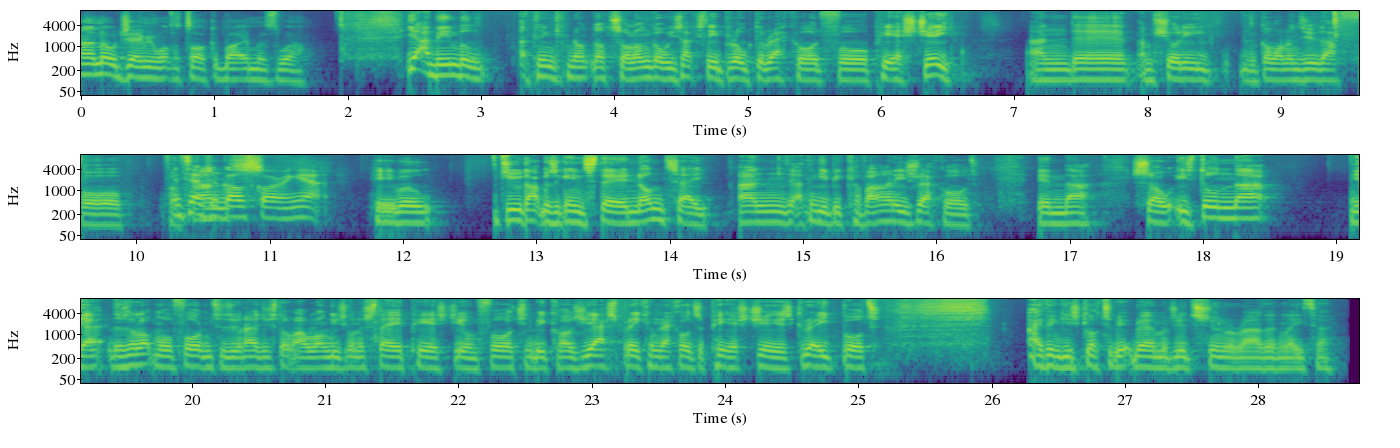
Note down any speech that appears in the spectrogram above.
I know Jamie wants to talk about him as well. Yeah, I mean, well, I think not, not so long ago, he's actually broke the record for PSG. And uh, I'm sure he'll go on and do that for, for In terms of goal scoring, yeah. He will do that was against uh, Nantes, and I think he'd be Cavani's record in that. So he's done that. Yeah, there's a lot more for him to do, and I just don't know how long he's going to stay at PSG, unfortunately, because, yes, breaking records at PSG is great, but I think he's got to be at Real Madrid sooner rather than later.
